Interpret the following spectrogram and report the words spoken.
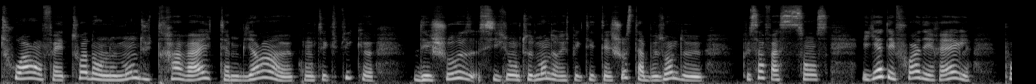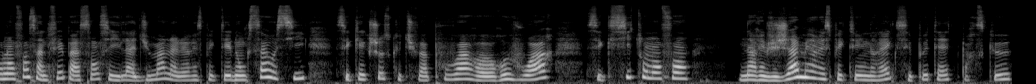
toi en fait. Toi dans le monde du travail, t'aimes bien euh, qu'on t'explique euh, des choses. Si on te demande de respecter telle chose, t'as besoin de que ça fasse sens. il y a des fois des règles, pour l'enfant ça ne fait pas sens et il a du mal à les respecter. Donc ça aussi, c'est quelque chose que tu vas pouvoir euh, revoir. C'est que si ton enfant n'arrive jamais à respecter une règle, c'est peut-être parce que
